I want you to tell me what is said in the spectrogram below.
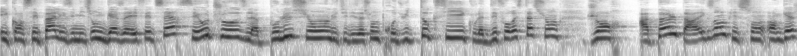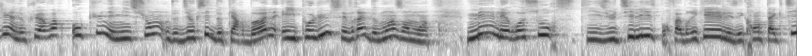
Et quand c'est pas les émissions de gaz à effet de serre, c'est autre chose, la pollution, l'utilisation de produits toxiques ou la déforestation. Genre, Apple, par exemple, ils sont engagés à ne plus avoir aucune émission de dioxyde de carbone et ils polluent, c'est vrai, de moins en moins. Mais les ressources qu'ils utilisent pour fabriquer les écrans tactiles,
